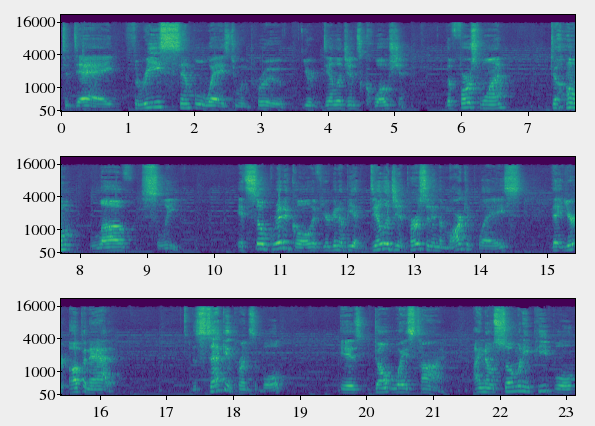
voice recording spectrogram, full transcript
today three simple ways to improve your diligence quotient. The first one, don't love sleep. It's so critical if you're going to be a diligent person in the marketplace that you're up and at it. The second principle is don't waste time. I know so many people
